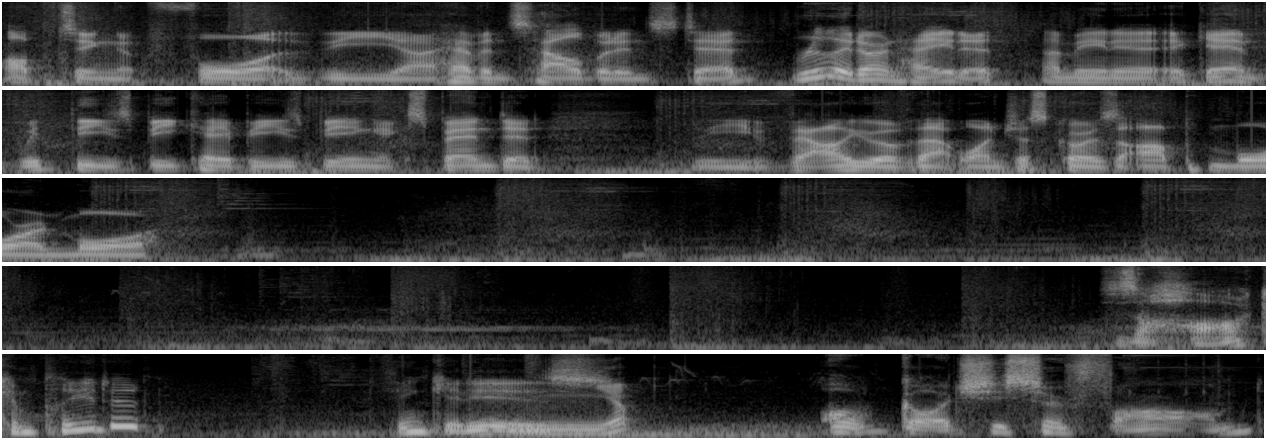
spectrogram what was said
opting for the uh, Heaven's Halberd instead. Really don't hate it. I mean, again, with these BKBs being expended, the value of that one just goes up more and more. Is a heart completed? I think it is. Yep. Oh god, she's so farmed.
